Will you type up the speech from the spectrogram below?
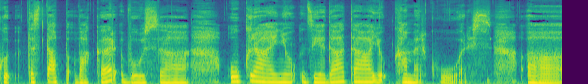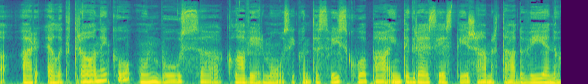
kur, tas tap vakar, būs uh, Ukraiņu dziedātāju kamerkoris. Uh, ar elektroniku un būs uh, klavieru mūzika. Un tas viss kopā integrēsies tiešām ar tādu vienu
